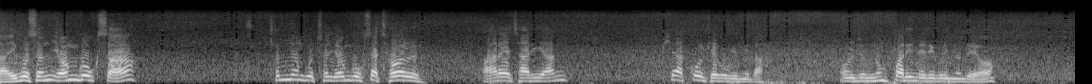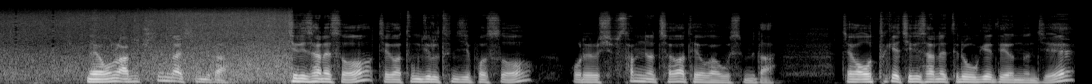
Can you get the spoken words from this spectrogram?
자, 이곳은 영곡사, 천명구철 영곡사 절 아래 자리한 피아골 계곡입니다. 오늘 좀 눈발이 내리고 있는데요. 네, 오늘 아주 추운 날씨입니다. 지리산에서 제가 둥지를 튼 지 벌써 올해로 13년 차가 되어 가고 있습니다. 제가 어떻게 지리산에 들어오게 되었는지의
